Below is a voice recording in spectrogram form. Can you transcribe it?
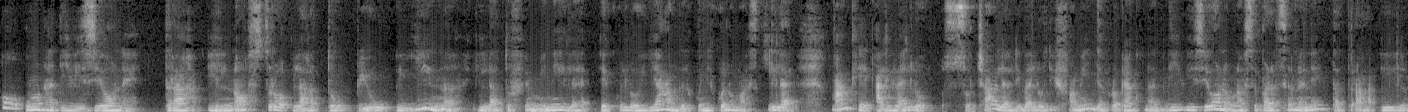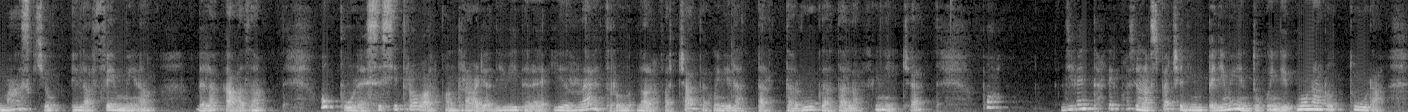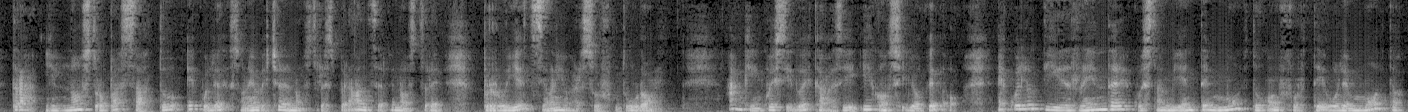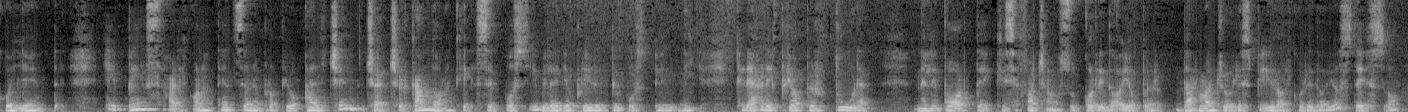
o una divisione tra il nostro lato più yin, il lato femminile, e quello yang, quindi quello maschile, ma anche a livello sociale, a livello di famiglia, proprio anche una divisione, una separazione netta tra il maschio e la femmina della casa, oppure se si trova al contrario a dividere il retro dalla facciata, quindi la tartaruga dalla fenice, diventare quasi una specie di impedimento, quindi una rottura tra il nostro passato e quelle che sono invece le nostre speranze, le nostre proiezioni verso il futuro. Anche in questi due casi il consiglio che do è quello di rendere questo ambiente molto confortevole, molto accogliente e pensare con attenzione proprio al centro, cioè cercando anche se possibile di aprire più, eh, di creare più aperture nelle porte che si affacciano sul corridoio per dar maggior respiro al corridoio stesso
